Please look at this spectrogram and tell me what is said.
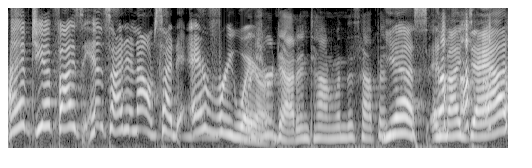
I have GFIs inside and outside everywhere. Was your dad in town when this happened? Yes, and my dad,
